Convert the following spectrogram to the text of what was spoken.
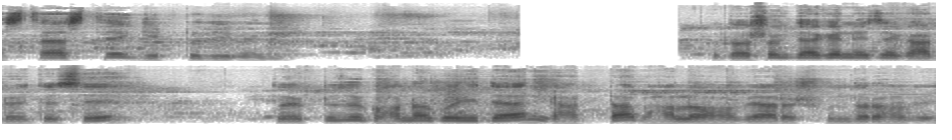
আস্তে আস্তে গিট্টু দিবেন। তো দর্শক দেখেন, এই যে ঘাট হইতেছে। তো একটু যে ঘন করে দেন, ঘাটটা ভালো হবে আরও সুন্দর হবে।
